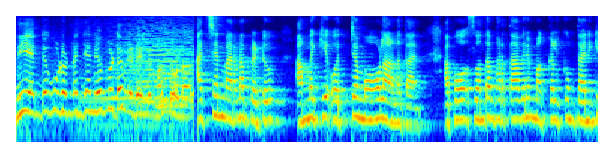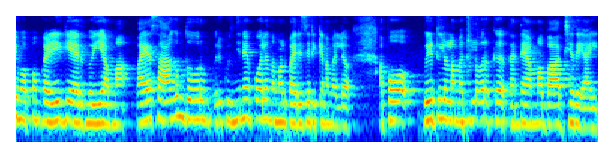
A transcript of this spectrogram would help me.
നീ എന്റെ കൂടെ ഞാൻ എവിടെ വേണേലും വന്നോളാം. അച്ഛൻ മരണപ്പെട്ടു. അമ്മയ്ക്ക് ഒറ്റ മോളാണ് താൻ. അപ്പോൾ സ്വന്തം ഭർത്താവിനും മക്കൾക്കും തനിക്കുമൊപ്പം കഴിയുകയായിരുന്നു ഈ അമ്മ. വയസ്സാകും തോറും ഒരു കുഞ്ഞിനെ പോലെ നമ്മൾ പരിചരിക്കണമല്ലോ. അപ്പോൾ വീട്ടിലുള്ള മറ്റുള്ളവർക്ക് തന്റെ അമ്മ ബാധ്യതയായി.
